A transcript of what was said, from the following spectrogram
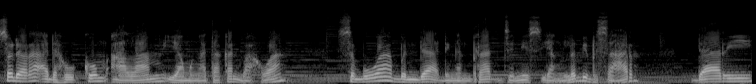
Saudara, ada hukum alam yang mengatakan bahwa sebuah benda dengan berat jenis yang lebih besar dari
